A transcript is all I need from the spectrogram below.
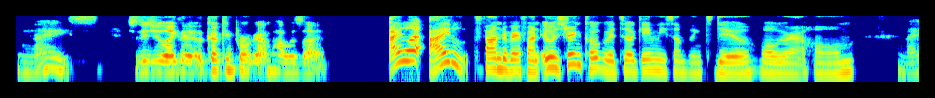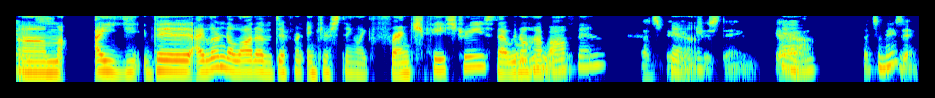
Nice. So did you like the cooking program? How was that? I let i found it very fun. It was during covid so it gave me something to do while we were at home. Nice. um i the i learned a lot of different interesting like french pastries that we don't have often. That's very yeah. interesting. Yeah. yeah that's amazing.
